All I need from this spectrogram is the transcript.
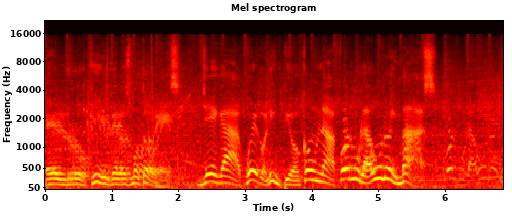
El rugir de los motores llega a juego limpio con la Fórmula 1 y más. Fórmula 1 y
